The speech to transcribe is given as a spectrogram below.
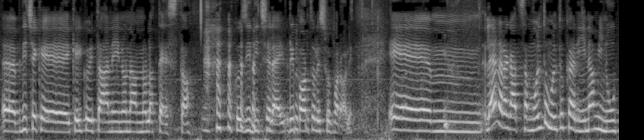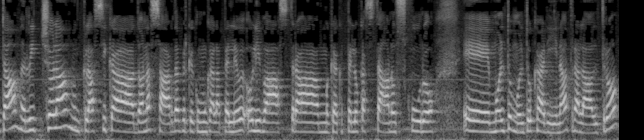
eh, dice che, che, i coetanei non hanno la testa, così dice lei, riporto le sue parole. E, um, lei è una ragazza molto molto carina, minuta, ricciola, classica donna sarda perché comunque ha la pelle olivastra, mm, capello castano, scuro e molto molto carina tra l'altro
